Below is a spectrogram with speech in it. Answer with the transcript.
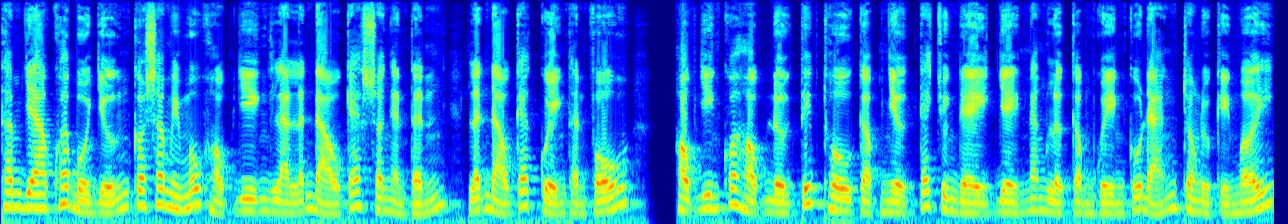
Tham gia khóa bồi dưỡng có 61 học viên là lãnh đạo các sở ngành tỉnh, lãnh đạo các quyện thành phố. Học viên khóa học được tiếp thu cập nhật các chuyên đề về năng lực cầm quyền của đảng trong điều kiện mới,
